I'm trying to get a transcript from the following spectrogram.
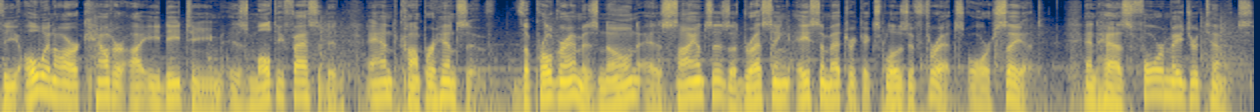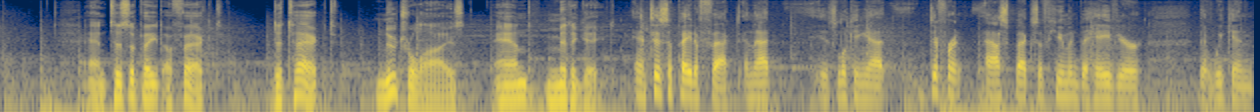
The ONR Counter IED team is multifaceted and comprehensive. The program is known as Sciences Addressing Asymmetric Explosive Threats, or SAIT, and has four major tenets anticipate effect, detect, neutralize, and mitigate. Anticipate effect, and that is looking at different aspects of human behavior that we can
